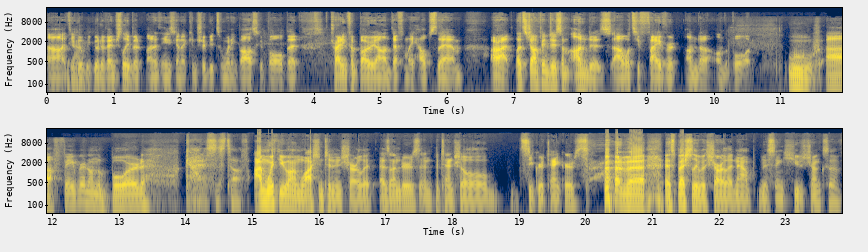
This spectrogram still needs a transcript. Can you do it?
Uh, I think yeah. he'll be good eventually, but I don't think he's going to contribute to winning basketball. But trading for Bojan definitely helps them. All right, let's jump into some unders. Uh, what's your favorite under on the board? Ooh, uh, favorite on the board. God, this is tough. I'm with you on Washington and Charlotte as unders and potential secret tankers, the, especially with Charlotte now missing huge chunks of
